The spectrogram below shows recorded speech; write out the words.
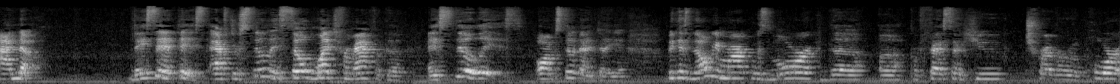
I know. They said this after stealing so much from Africa, and still is. Oh, I'm still not done yet. Because no remark was more the uh, Professor Hugh Trevor-Roper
